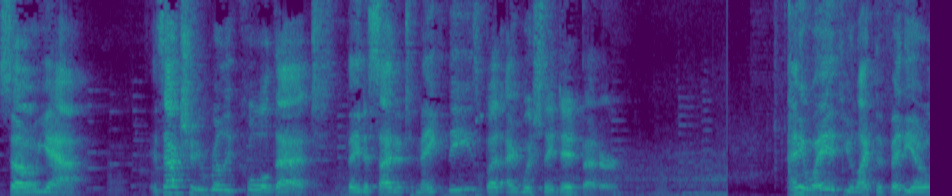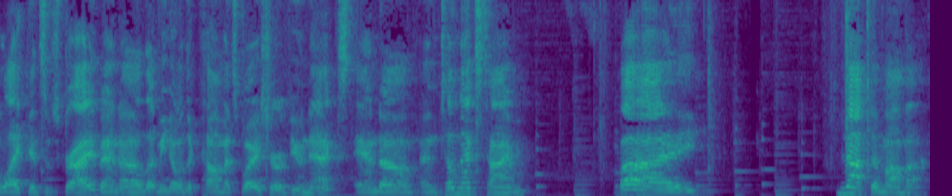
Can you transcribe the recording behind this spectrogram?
So, yeah. it's actually really cool that they decided to make these, but I wish they did better. Anyway, if you liked the video, like and subscribe, and uh, let me know in the comments what I should review next. And um, until next time, bye! Not the mama.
